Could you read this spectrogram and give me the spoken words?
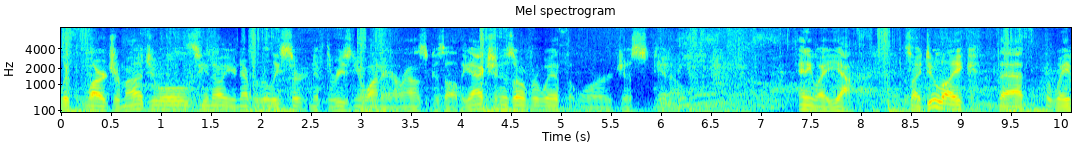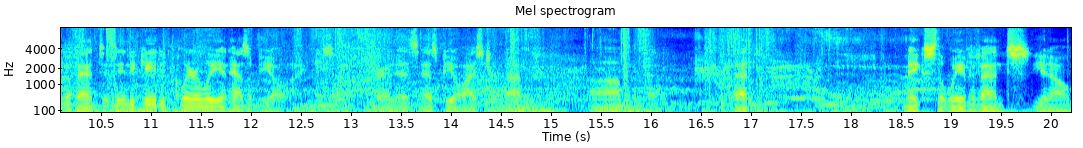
with larger modules, you know, you're never really certain if the reason you're wandering around is because all the action is over with or just, you know, Anyway, yeah. So I do like that the wave event is indicated clearly and has a POI. So, or it has, has POIs turned on. Um, that makes the wave event, you know,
